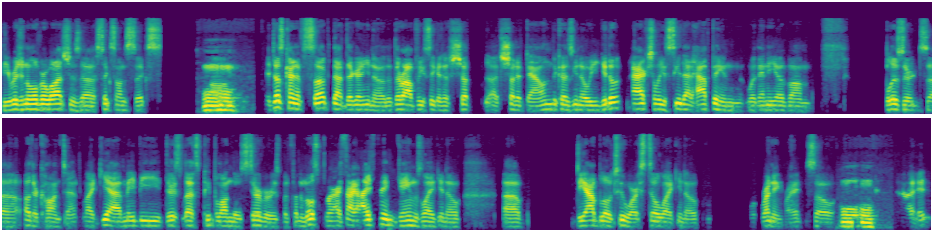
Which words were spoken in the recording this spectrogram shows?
the original Overwatch is uh, six on six. hmm It does kind of suck that they're going, you know, that they're obviously going to shut uh, shut it down because you know you don't actually see that happening with any of um Blizzard's uh, other content. Like, yeah, maybe there's less people on those servers, but for the most part, I, I think games like you know, uh, Diablo 2 are still like you know running right. So hmm uh, it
